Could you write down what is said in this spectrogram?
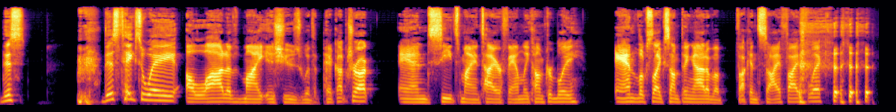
this this takes away a lot of my issues with a pickup truck and seats my entire family comfortably and looks like something out of a fucking sci-fi flick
